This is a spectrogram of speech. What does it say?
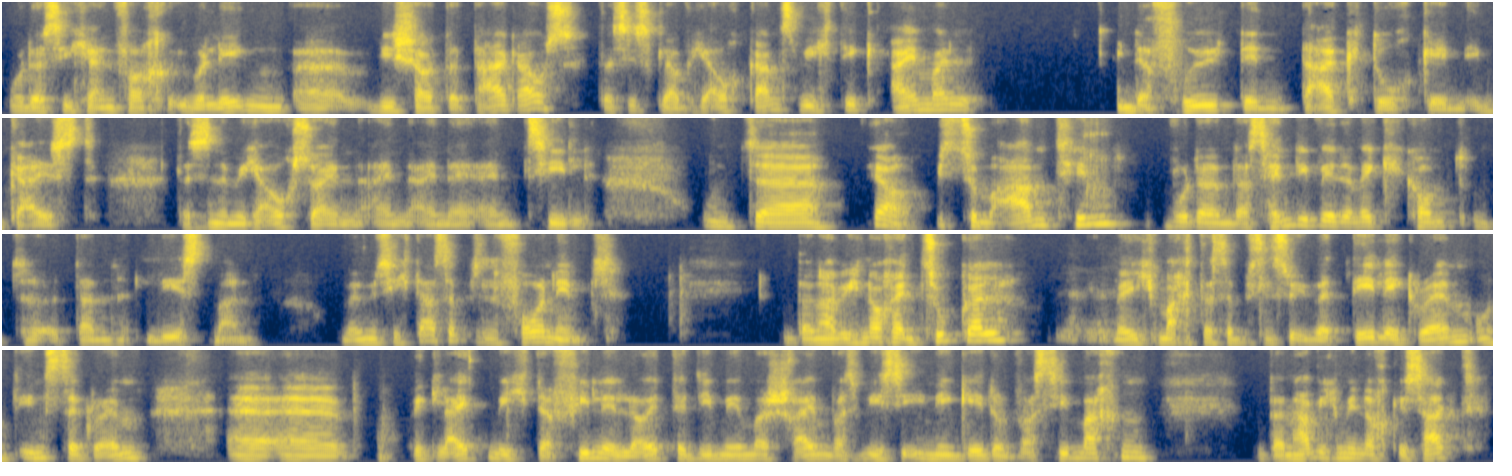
oder sich einfach überlegen, äh, wie schaut der Tag aus. Das ist, glaube ich, auch ganz wichtig. Einmal in der Früh den Tag durchgehen im Geist. Das ist nämlich auch so ein, ein, eine, ein Ziel. Und äh, ja, bis zum Abend hin, wo dann das Handy wieder wegkommt und äh, dann liest man. Und wenn man sich das ein bisschen vornimmt Und dann habe ich noch ein Zuckerl, weil ich mache das ein bisschen so über Telegram und Instagram, äh, äh, begleiten mich da viele Leute, die mir immer schreiben, was, wie es ihnen geht und was sie machen. Und dann habe ich mir noch gesagt,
